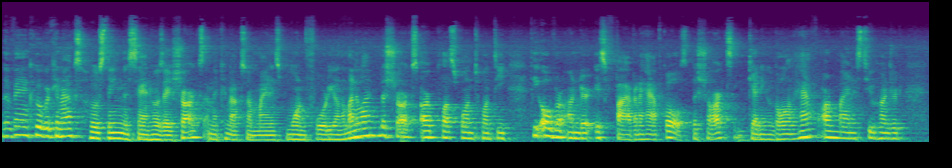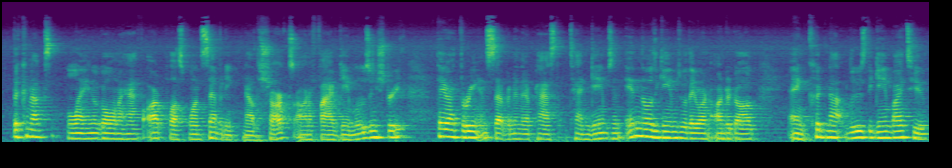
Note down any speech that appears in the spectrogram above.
The Vancouver Canucks hosting the San Jose Sharks, and the Canucks are minus 140 on the money line. The Sharks are plus 120. The over under is five and a half goals. The Sharks getting a goal and a half are minus 200. The Canucks laying a goal and a half are plus 170. Now the Sharks are on a five game losing streak. They are three and seven in their past 10 games, and in those games where they were an underdog, and could not lose the game by two,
